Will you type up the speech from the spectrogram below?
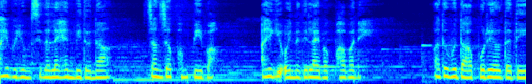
ꯑꯩꯕꯨ ꯌꯨꯝꯁꯤꯗ ꯂꯩꯍꯟꯕꯤꯗꯨꯅ ꯆꯪꯖꯐꯝ ꯄꯤꯕ ꯑꯩꯒꯤ ꯑꯣꯏꯅꯗꯤ ꯂꯥꯏꯕꯛ ꯐꯕꯅꯤ ꯑꯗꯨꯕꯨ ꯗꯥ ꯄꯨꯔꯦꯜꯗꯗꯤ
